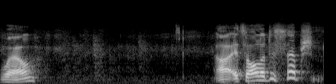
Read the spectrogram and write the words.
well, uh, it's all a deception.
